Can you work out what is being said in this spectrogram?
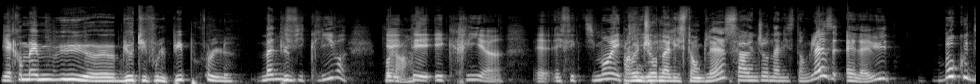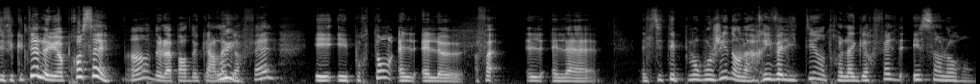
Il y a quand même eu euh, Beautiful People Magnifique livre qui Voilà. a été écrit euh, euh, effectivement par une journaliste anglaise. par une journaliste anglaise. Elle a eu beaucoup de difficultés. Elle a eu un procès hein, de la part de Karl Oui. Lagerfeld. Et, et pourtant, elle, elle, euh, enfin, elle, elle, a- elle s'était plongée dans la rivalité entre Lagerfeld et Saint-Laurent.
